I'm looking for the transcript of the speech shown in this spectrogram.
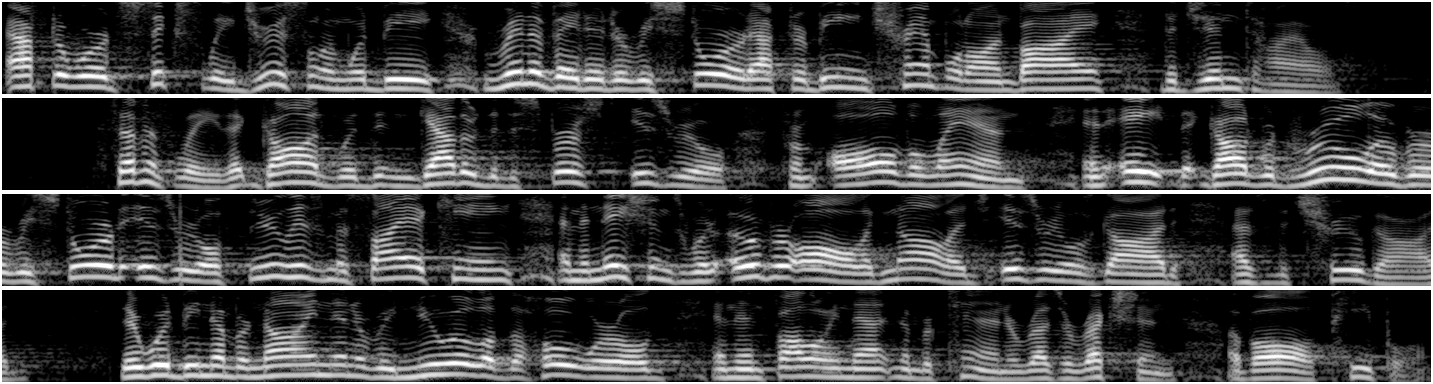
Afterwards, sixthly, Jerusalem would be renovated or restored after being trampled on by the Gentiles. Seventhly, that God would then gather the dispersed Israel from all the lands. And eight, that God would rule over a restored Israel through his Messiah king, and the nations would overall acknowledge Israel's God as the true God. There would be, number nine, then a renewal of the whole world, and then following that, number 10, a resurrection of all people.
